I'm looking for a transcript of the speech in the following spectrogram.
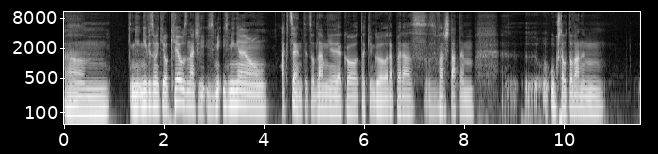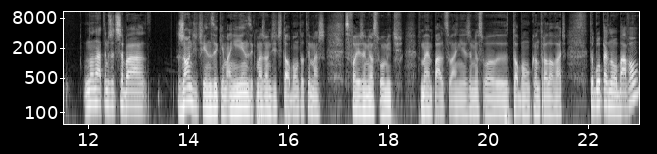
um, nie, nie, wiedzą jakiego kiełznać i, i, zmieniają akcenty, co dla mnie jako takiego rapera z, z warsztatem y, ukształtowanym no na tym, że trzeba rządzić językiem, a nie język ma rządzić tobą, to ty masz swoje rzemiosło mieć w małym palcu, a nie rzemiosło y, tobą kontrolować. To było pewną obawą,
